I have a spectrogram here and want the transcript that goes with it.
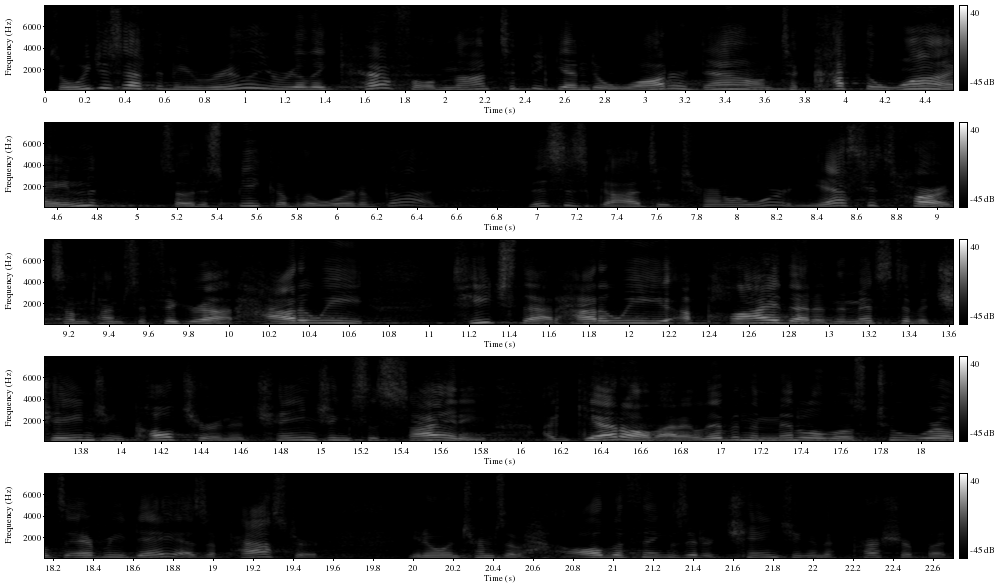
So we just have to be really, really careful not to begin to water down, to cut the wine, so to speak, of the Word of God. This is God's eternal Word. Yes, it's hard sometimes to figure out how do we teach that? How do we apply that in the midst of a changing culture and a changing society? I get all that. I live in the middle of those two worlds every day as a pastor you know, in terms of all the things that are changing and the pressure. But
